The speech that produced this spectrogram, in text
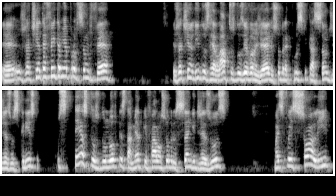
é, já tinha até feito a minha profissão de fé, eu já tinha lido os relatos dos evangelhos sobre a crucificação de Jesus Cristo, os textos do Novo Testamento que falam sobre o sangue de Jesus, mas foi só ali,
